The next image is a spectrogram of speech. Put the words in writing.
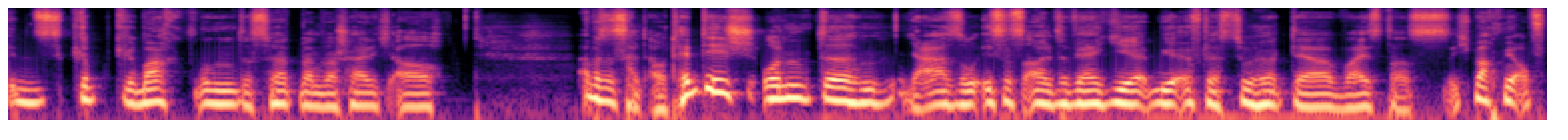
ein Skript gemacht und das hört man wahrscheinlich auch. Aber es ist halt authentisch und ähm, ja, so ist es also. Wer hier mir öfters zuhört, der weiß das. Ich mache mir oft,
